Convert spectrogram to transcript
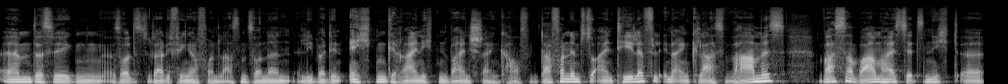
Ähm, deswegen solltest du da die Finger von lassen, sondern lieber den echten gereinigten Weinstein kaufen. Davon nimmst du einen Teelöffel in ein Glas warmes Wasser. Warm heißt jetzt nicht äh,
